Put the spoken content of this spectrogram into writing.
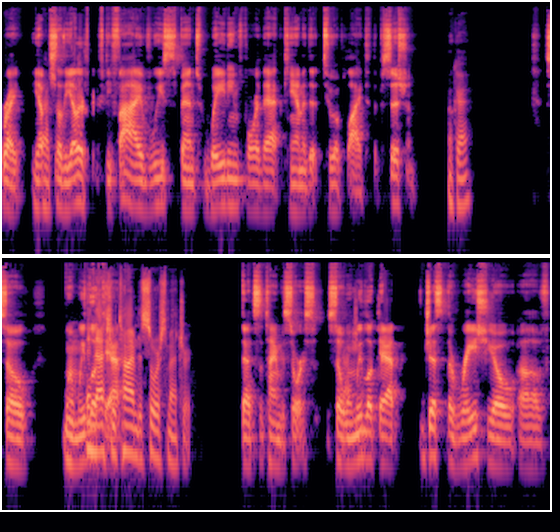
Right. Yep. Gotcha. So the other 55 we spent waiting for that candidate to apply to the position. Okay. So when we and look that's at your time to source metric. That's the time to source. So gotcha. when we look at just the ratio of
